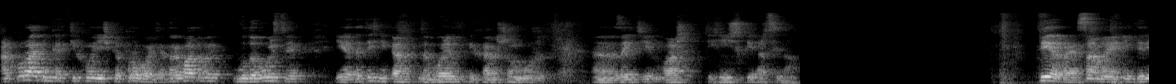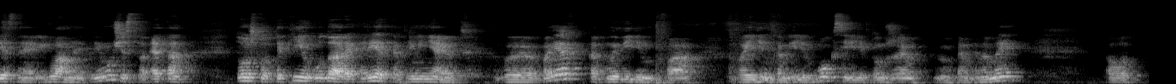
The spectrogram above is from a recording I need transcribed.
аккуратненько, тихонечко пробовать отрабатывать в удовольствие. И эта техника довольно-таки хорошо может э, зайти в ваш технический арсенал. Первое, самое интересное и главное преимущество это то, что такие удары редко применяют в боях, как мы видим по поединкам или в боксе, или в том же там, ММА. Вот.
